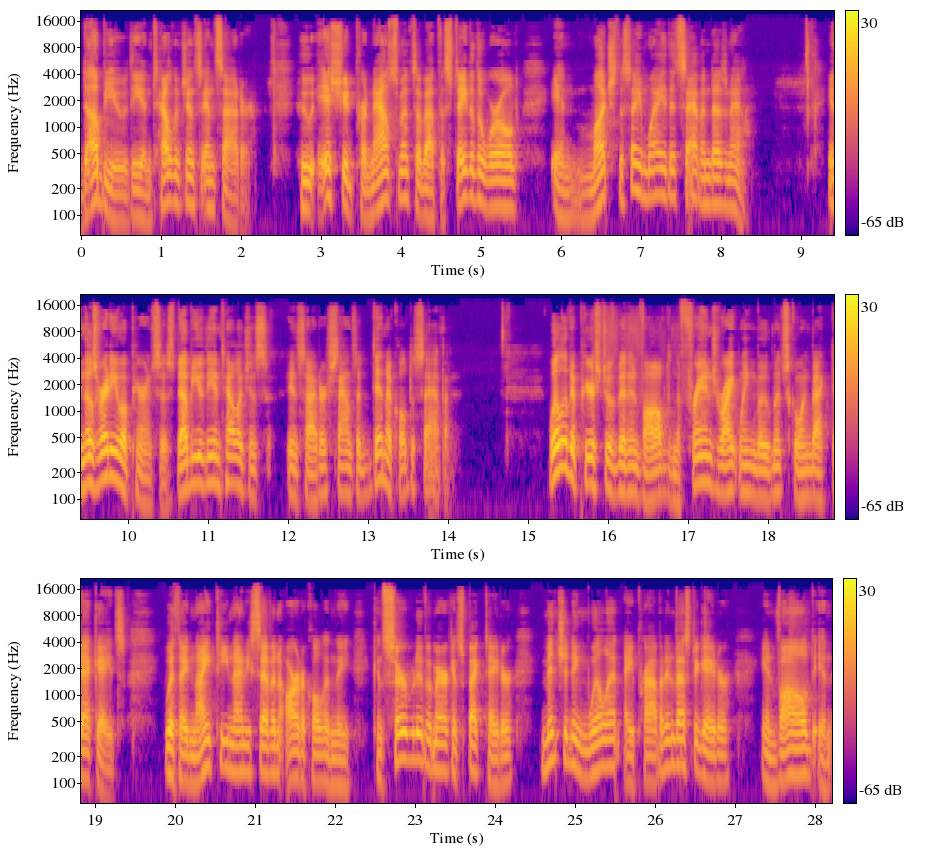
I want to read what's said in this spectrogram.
W, the intelligence insider, who issued pronouncements about the state of the world in much the same way that Savin does now. In those radio appearances, W, the intelligence insider, sounds identical to Savin. Willott appears to have been involved in the fringe right wing movements going back decades, with a 1997 article in the conservative American Spectator mentioning Willott, a private investigator involved in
